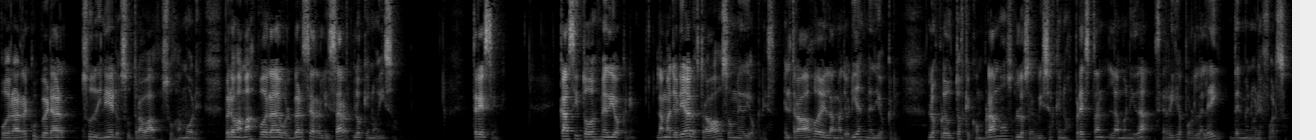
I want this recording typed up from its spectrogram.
Podrá recuperar su dinero, su trabajo, sus amores, pero jamás podrá devolverse a realizar lo que no hizo. 13. Casi todo es mediocre. La mayoría de los trabajos son mediocres. El trabajo de la mayoría es mediocre. Los productos que compramos, los servicios que nos prestan, la humanidad se rige por la ley del menor esfuerzo.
